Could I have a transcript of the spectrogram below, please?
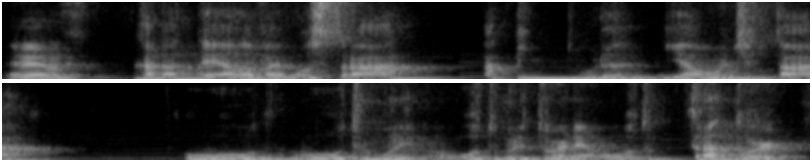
É, cada tela vai mostrar a pintura e aonde está o, o, outro, o outro monitor, né, o outro trator.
